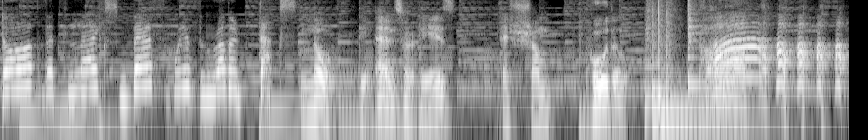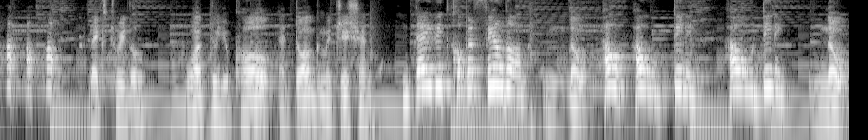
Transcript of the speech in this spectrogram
dog that likes bath with rubber ducks. no. The answer is a shampoodle. Next riddle. What do you call a dog magician? David Copperfield dog. No, How, how did How did no,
